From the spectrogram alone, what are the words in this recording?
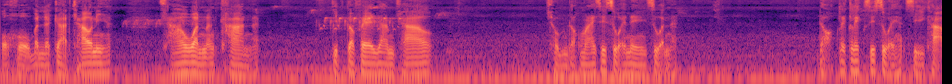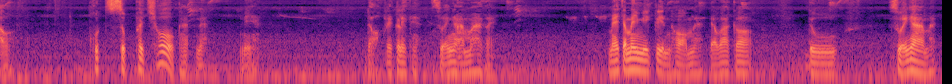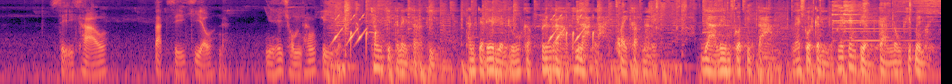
โอ้โห บรรยากาศเช้านี้ฮะเช้าวันอังคารฮะจิบกาแฟยามเช้า ชมดอกไม้สวยๆในสวนฮะดอกเล็กๆสวยๆฮะสีขาว พุทธสุภโชคฮะนะนี่ฮะดอกเล็กๆฮะสวยงามมากเลย แม้จะไม่มีกลิ่นหอมนะ แต่ว่าก็ดูสวยงามฮะ สีขาว ตัดสีเขียวนะมีให้ชมทั้งปี ช่องจิตในสารพี ท่านจะได้เรียนรู้กับเรื่องราวที่หลากหลายไปกับนาเล็กอย่าลืมกดติดตาม และกดกระดิ่งเพื่อแจ้งเตือนการลงคลิปใหม่ๆ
